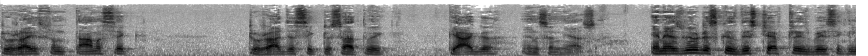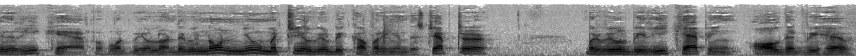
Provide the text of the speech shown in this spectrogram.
to rise from tamasic to rajasic to sattvic, tyaga and sannyasa. And as we have discussed, this chapter is basically the recap of what we have learned. There will be no new material we will be covering in this chapter, but we will be recapping all that we have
